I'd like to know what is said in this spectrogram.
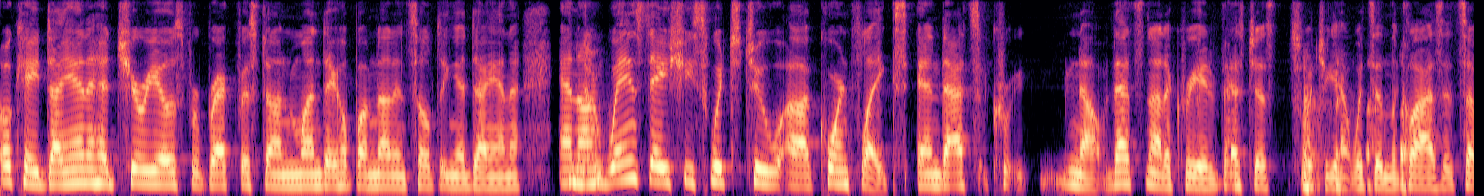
okay, Diana had Cheerios for breakfast on Monday. Hope I'm not insulting a Diana. And no. on Wednesday, she switched to uh, cornflakes. And that's, cre- no, that's not a creative. That's just switching out what's in the closet. So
